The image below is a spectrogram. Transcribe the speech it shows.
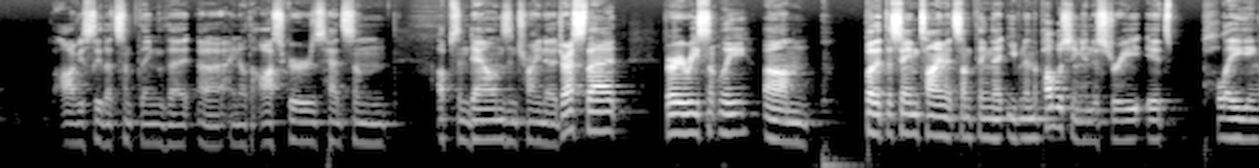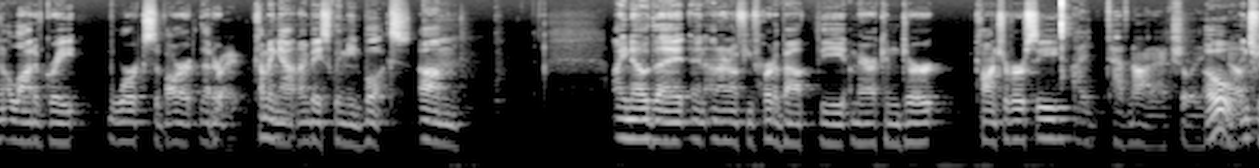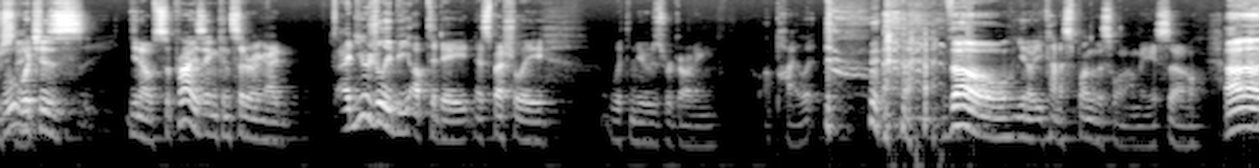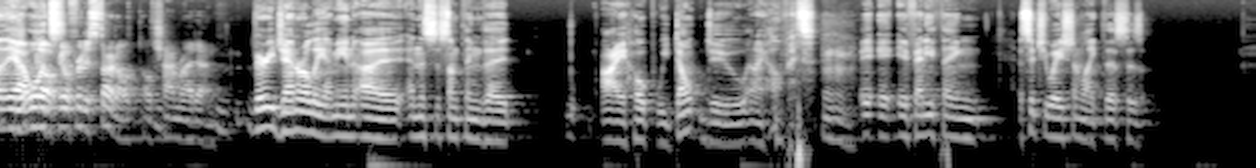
obviously that's something that uh, I know the Oscars had some ups and downs in trying to address that very recently. Um, but at the same time, it's something that even in the publishing industry, it's plaguing a lot of great works of art that are Right. coming out, and I basically mean books. Um, I know that, and I don't know if you've heard about the American Dirt controversy. I have not actually. Oh, you know, interesting. Which is, you know, surprising considering I'd I'd usually be up to date, especially with news regarding a pilot. Though, you know, you kind of sprung this one on me, so Uh, yeah, Feel- well, no, feel free to start. I'll, I'll chime right in. very generally. I mean, uh, and this is something that I hope we don't do, and I hope it's, i- if anything, a situation like this is,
